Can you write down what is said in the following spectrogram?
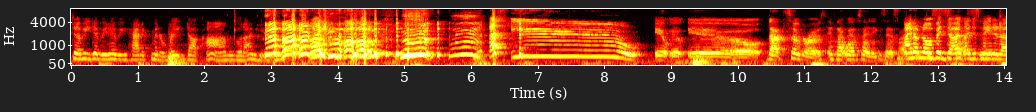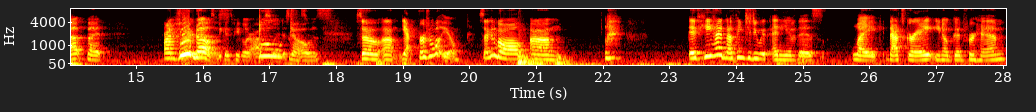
www.hadtocommittarape.com is what I'm hearing. like, that's ew. Ew, ew, ew. That's so gross. If that website exists, I don't know if it does. I just made it up, but I'm Who sure does knows? because people are who absolutely disgusting. knows? So, um, yeah, first of all, ew. Second of all, um, if he had nothing to do with any of this, like that's great, you know, good for him.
